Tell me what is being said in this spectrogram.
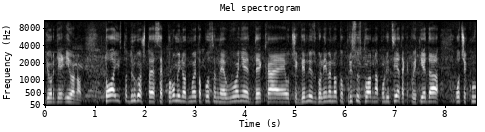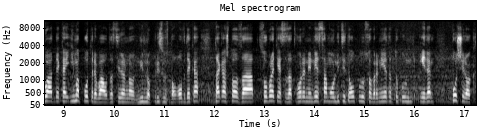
Ѓорѓе Иванов. Тоа исто друго што е се промени од моето последно јавување дека е очигледно изголеменото присуство на полицијата како и тие да очекуваат дека има потреба од засилено нивно присуство овдека, така што за собраќај се затворени не само улиците околу собранието, туку еден поширок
